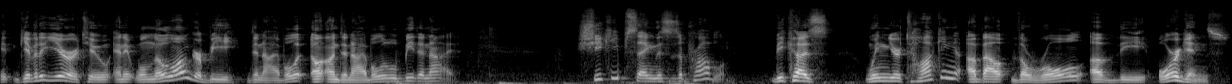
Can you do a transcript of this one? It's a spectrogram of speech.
It, give it a year or two, and it will no longer be deniable, uh, undeniable. It will be denied. She keeps saying this is a problem because when you're talking about the role of the organs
